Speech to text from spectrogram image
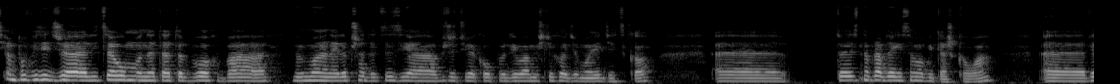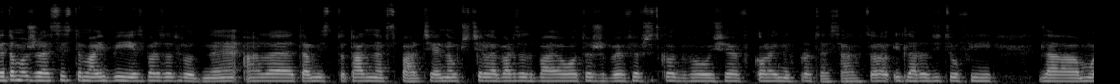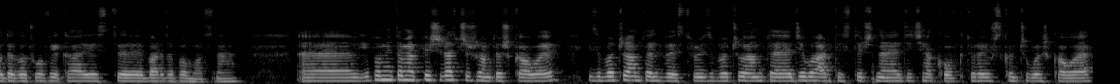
Chciałam powiedzieć, że liceum Moneta to było chyba no, moja najlepsza decyzja w życiu, jaką podjęłam, jeśli chodzi o moje dziecko. E, to jest naprawdę niesamowita szkoła. E, wiadomo, że system IB jest bardzo trudny, ale tam jest totalne wsparcie. Nauczyciele bardzo dbają o to, żeby wszystko odbywało się w kolejnych procesach, co i dla rodziców, i dla młodego człowieka jest e, bardzo pomocne. E, Ja pamiętam, jak pierwszy raz przyszłam do szkoły i zobaczyłam ten wystrój, zobaczyłam te dzieła artystyczne dzieciaków, które już skończyły szkołę.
